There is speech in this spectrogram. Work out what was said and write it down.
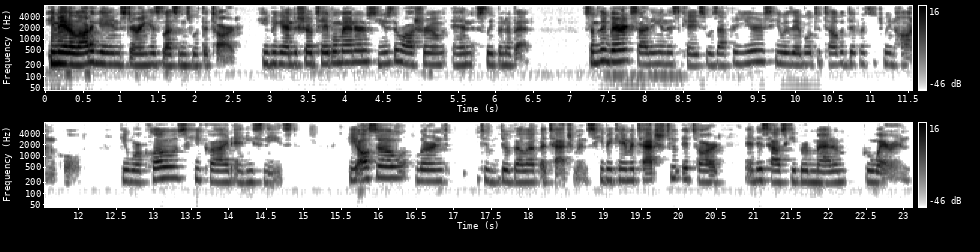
He made a lot of gains during his lessons with Itard. He began to show table manners, use the washroom, and sleep in a bed. Something very exciting in this case was after years he was able to tell the difference between hot and cold. He wore clothes, he cried, and he sneezed. He also learned to develop attachments. He became attached to Itard and his housekeeper, Madame Guerin.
